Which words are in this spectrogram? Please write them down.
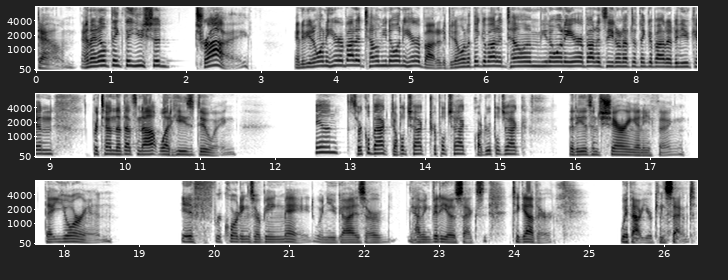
down. And I don't think that you should try. And if you don't want to hear about it, tell him you don't want to hear about it. If you don't want to think about it, tell him you don't want to hear about it so you don't have to think about it and you can pretend that that's not what he's doing. And circle back, double check, triple check, quadruple check that he isn't sharing anything that you're in if recordings are being made when you guys are having video sex together without your consent.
